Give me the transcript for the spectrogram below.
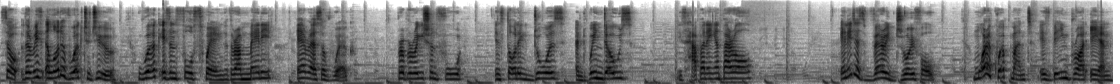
So there is a lot of work to do. Work is in full swing. There are many areas of work. Preparation for installing doors and windows is happening in parallel. And it is very joyful. More equipment is being brought in.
